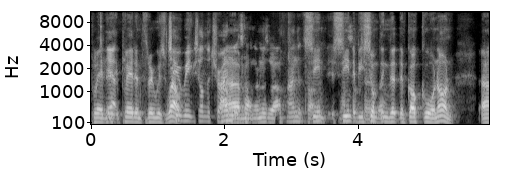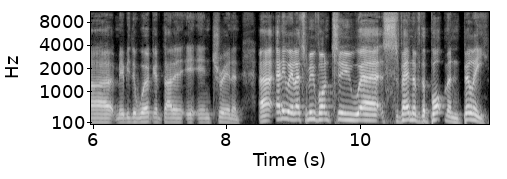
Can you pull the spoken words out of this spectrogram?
played yep. played him through as well. Two weeks on the train. Um, as well. And seemed, seemed to be something that they've got going on. Uh, maybe they work at that in, in training. Uh, anyway, let's move on to uh, Sven of the Botman. Billy.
